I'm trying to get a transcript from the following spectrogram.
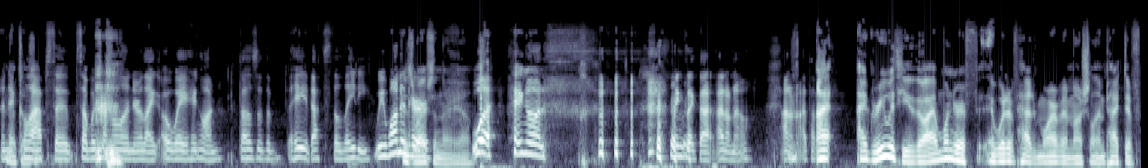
and that it collapsed the subway tunnel, and you're like, oh wait, hang on, those are the hey, that's the lady we wanted His her. wife's in there. Yeah. What? Hang on. Things like that. I don't know. I don't know. I thought I I agree with you though. I wonder if it would have had more of an emotional impact if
